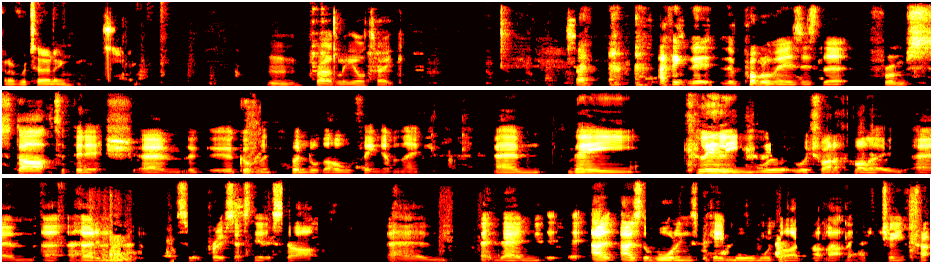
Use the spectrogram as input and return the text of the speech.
kind of returning. Hmm. Bradley, your take. I, I think the the problem is is that from start to finish, um, the, the government bundled the whole thing, haven't they? Um, they clearly were, were trying to follow um, a, a herd immunity sort of process near the start. Um, and then, as, the warnings became more and more dire about that, they had to change track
